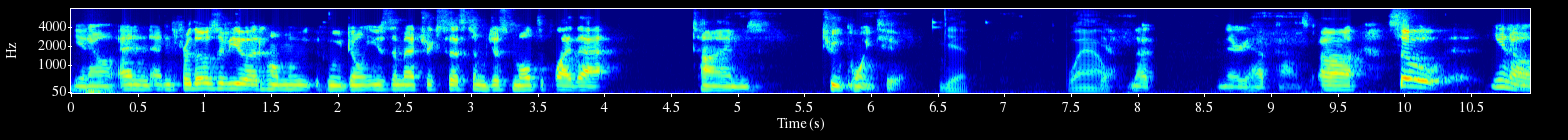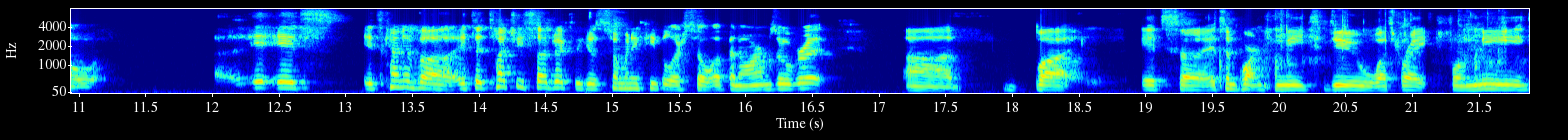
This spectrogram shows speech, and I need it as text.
you know and and for those of you at home who, who don't use the metric system just multiply that times 2.2 yeah wow yeah that, and there you have pounds. Uh, so you know, it, it's it's kind of a it's a touchy subject because so many people are so up in arms over it. Uh, but it's uh, it's important for me to do what's right for me,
